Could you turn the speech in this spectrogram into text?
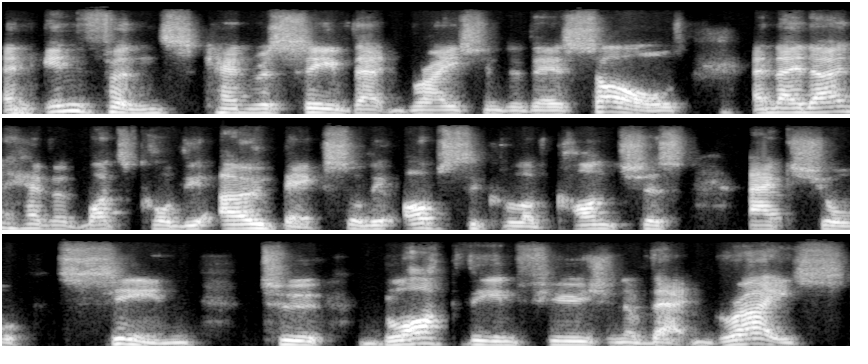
And infants can receive that grace into their souls, and they don't have what's called the obex or the obstacle of conscious actual sin to block the infusion of that grace.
